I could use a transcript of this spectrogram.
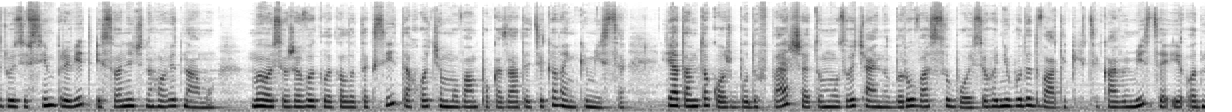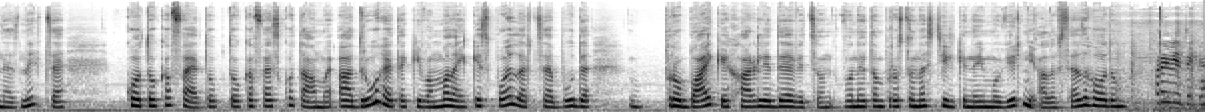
Друзі, всім привіт із сонячного В'єтнаму. Ми ось уже викликали таксі та хочемо вам показати цікавеньке місце. Я там також буду вперше, тому звичайно беру вас з собою. Сьогодні буде два таких цікаві місця, і одне з них це кото кафе, тобто кафе з котами. А друге, такий вам маленький спойлер, це буде про байки Харлі Девідсон. Вони там просто настільки неймовірні, але все згодом. Привітики!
